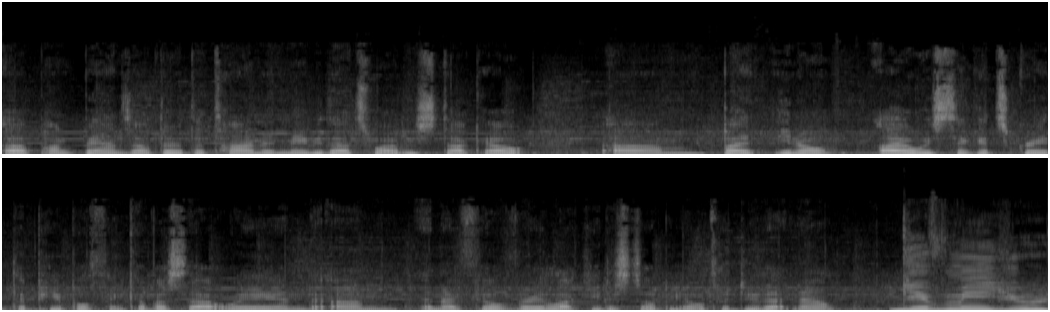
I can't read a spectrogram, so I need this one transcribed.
uh, punk bands out there at the time and maybe that's why we stuck out. Um, but you know i always think it's great that people think of us that way and um, and i feel very lucky to still be able to do that now. Give me your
